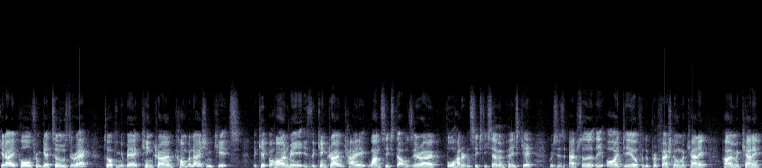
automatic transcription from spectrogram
G'day, Paul from Get Tools Direct, talking about Kincrome combination kits. The kit behind me is the Kincrome K1600 467 piece kit, which is absolutely ideal for the professional mechanic, home mechanic,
